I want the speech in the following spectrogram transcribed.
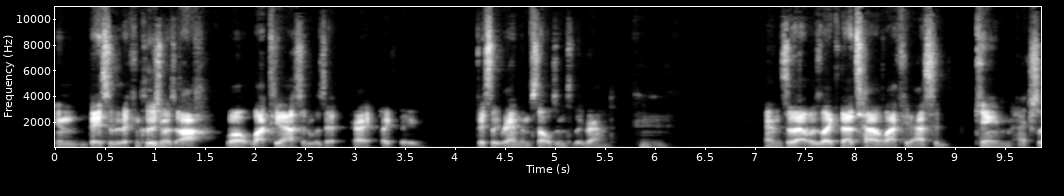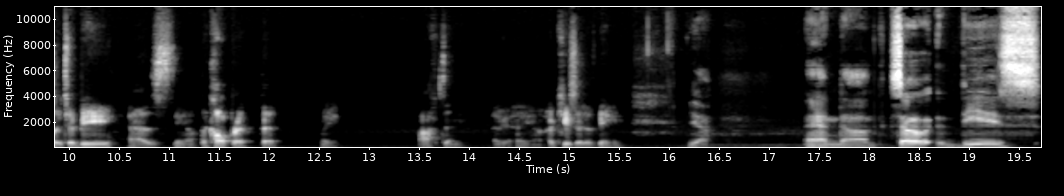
and basically the conclusion was, ah, well, lactic acid was it, right? Like they basically ran themselves into the ground. Hmm. And so that was like, that's how lactic acid came actually to be as, you know, the culprit that we often uh, you know, accuse it of being. Yeah. And um, so these,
